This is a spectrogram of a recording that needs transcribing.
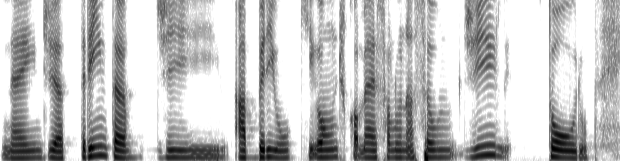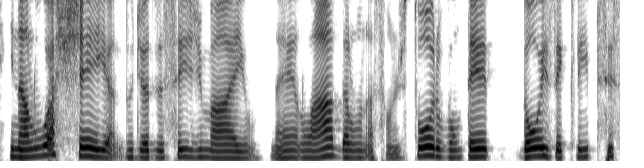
né, em dia 30 de abril, que onde começa a alunação de Touro, e na lua cheia do dia 16 de maio, né, lá da alunação de Touro, vão ter 2 eclipses,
